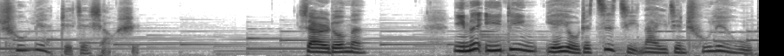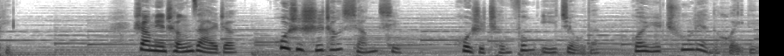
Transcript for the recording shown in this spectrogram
初恋这件小事。小耳朵们，你们一定也有着自己那一件初恋物品，上面承载着或是时常想起，或是尘封已久的关于初恋的回忆。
